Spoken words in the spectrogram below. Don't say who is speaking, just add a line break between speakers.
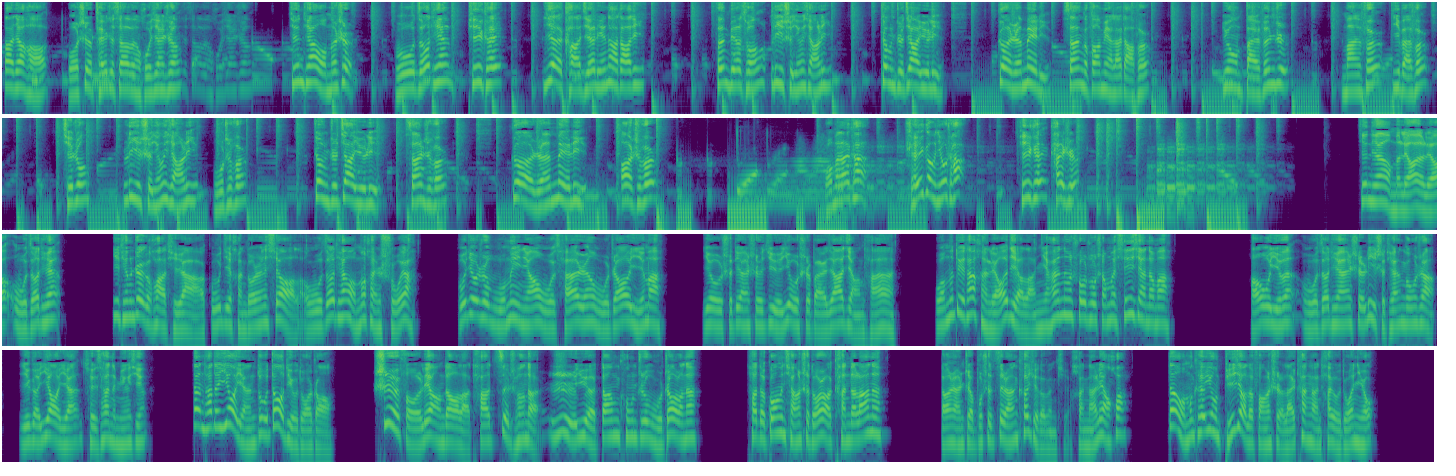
大家好，我是陪着 seven 胡先生胡先生。今天我们是武则天 PK 叶卡捷琳娜大帝，分别从历史影响力、政治驾驭力、个人魅力三个方面来打分，用百分制，满分一百分。其中历史影响力五十分，政治驾驭力三十分，个人魅力二十分。我们来看谁更牛叉。PK 开始。今天我们聊一聊武则天。一听这个话题啊，估计很多人笑了。武则天我们很熟呀，不就是武媚娘、武才人、武昭仪吗？又是电视剧，又是百家讲坛，我们对她很了解了。你还能说出什么新鲜的吗？毫无疑问，武则天是历史天空上一个耀眼璀璨的明星，但她的耀眼度到底有多高？是否亮到了他自称的日月当空之五兆了呢？它的光强是多少坎德拉呢？当然，这不是自然科学的问题，很难量化。但我们可以用比较的方式来看看它有多牛。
